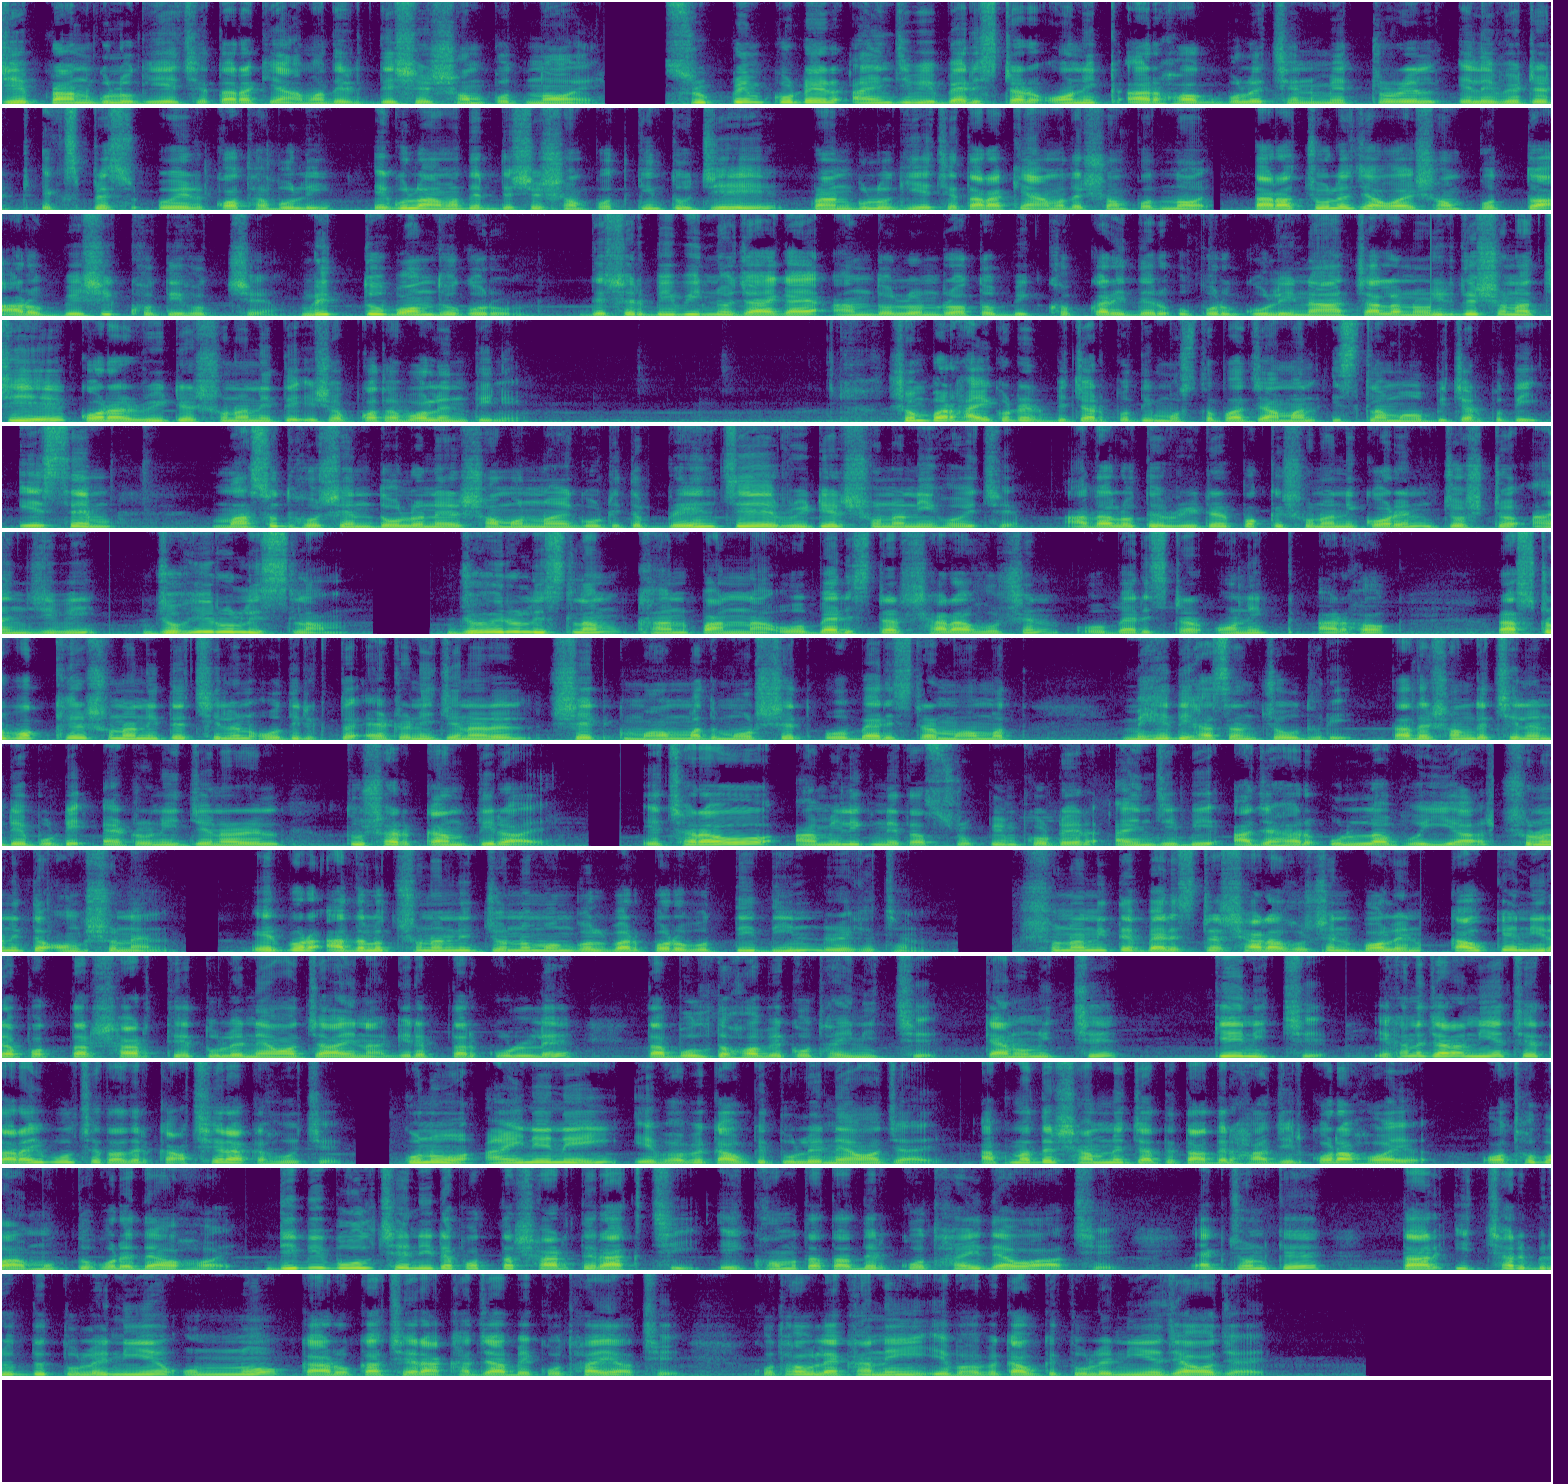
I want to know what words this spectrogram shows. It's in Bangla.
যে প্রাণগুলো গিয়েছে, তারা কি আমাদের দেশের সম্পদ নয়? সুপ্রিম কোর্টের আইনজীবী ব্যারিস্টার অনিক আর হক বলেছেন, মেট্রো রেল এলিভেটেড এক্সপ্রেসওয়ের কথা বলি, এগুলো আমাদের দেশের সম্পদ। কিন্তু যে প্রাণগুলো গিয়েছে, তারা কি আমাদের সম্পদ নয়? তারা চলে যাওয়ায় সম্পদ তো আরও বেশি ক্ষতি হচ্ছে। মৃত্যু বন্ধ করুন। দেশের বিভিন্ন জায়গায় আন্দোলনরত বিক্ষোভকারীদের উপর গুলি না চালানোর নির্দেশনা চেয়ে করা রিটের শুনানিতে এসব কথা বলেন তিনি। সোমবার হাইকোর্টের বিচারপতি মোস্তফা জামান ইসলাম ও বিচারপতি এস এম মাসুদ হোসেন দোলনের সমন্বয়ে গঠিত বেঞ্চে রিটের শুনানি হয়েছে। আদালতে রিটের পক্ষে শুনানি করেন জ্যেষ্ঠ আইনজীবী জহিরুল ইসলাম। জহিরুল ইসলাম খান পান্না ও ব্যারিস্টার সারা হোসেন ও ব্যারিস্টার অনিক আর হক। রাষ্ট্রপক্ষের শুনানিতে ছিলেন অতিরিক্ত অ্যাটর্নি জেনারেল শেখ মোহাম্মদ মোরশেদ ও ব্যারিস্টার মোহাম্মদ মেহেদি হাসান চৌধুরী। তাদের সঙ্গে ছিলেন deputy attorney general Tushar Kanti Roy. এছাড়াও আওয়ামী লীগ নেতা সুপ্রিম কোর্টের আইনজীবী আজাহার উল্লাহ ভুইয়া শুনানিতে অংশ নেন। এরপর আদালত শুনানির জন্য মঙ্গলবার পরবর্তী দিন রেখেছেন। শুনানিতে ব্যারিস্টার সারা হোসেন বলেন, কাউকে নিরাপত্তার স্বার্থে তুলে নেওয়া যায় না। গ্রেপ্তার করলে তা বলতে হবে কোথায় নিচ্ছে, কেন নিচ্ছে, কে নিচ্ছে। এখানে যারা নিয়েছে তারাই বলছে তাদের কাছে রাখা হয়েছে। কোনো আইনে নেই এভাবে কাউকে তুলে নেওয়া যায়। আপনাদের সামনে যাতে তাদের হাজির করা হয় অথবা মুক্ত করে দেওয়া হয়। ডিবি বলছে নিরাপত্তার স্বার্থে রাখছি। এই ক্ষমতা তাদের কোথায় দেওয়া আছে? একজনকে তার ইচ্ছার বিরুদ্ধে তুলে নিয়ে অন্য কারও কাছে রাখা যাবে কোথায় আছে? কোথাও লেখা নেই, এভাবে কাউকে তুলে নিয়ে যাওয়া যায়।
